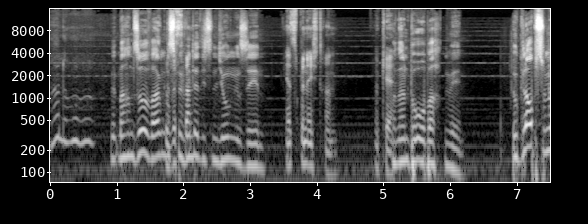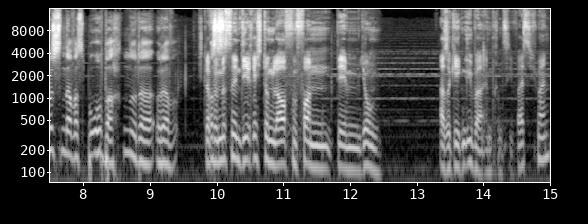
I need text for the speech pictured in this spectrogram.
Hallo. Wir machen so, bis bist wir dran. wieder diesen Jungen sehen. Jetzt bin ich dran. Okay. Und dann beobachten wir ihn. Du glaubst, wir müssen da was beobachten oder... oder Ich glaube, wir müssen in die Richtung laufen von dem Jungen. Also gegenüber im Prinzip. Weißt du, ich meine?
